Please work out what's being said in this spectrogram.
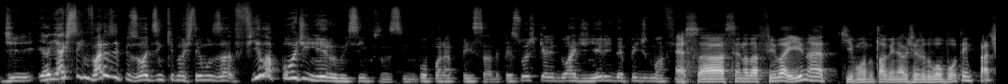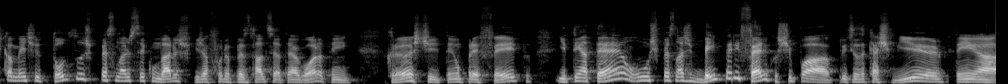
De, e, aliás, tem vários episódios em que nós temos a fila por dinheiro nos Simpsons, assim, vou parar pra pensar. Né? Pessoas que querem doar dinheiro e depende de uma fila. Essa cena da fila aí, né, que vão tentar ganhar o dinheiro do vovô, tem praticamente todos os personagens secundários que já foram apresentados até agora. Tem Krusty, tem o prefeito, e tem até uns personagens bem periféricos, tipo a Princesa Kashmir, tem a,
